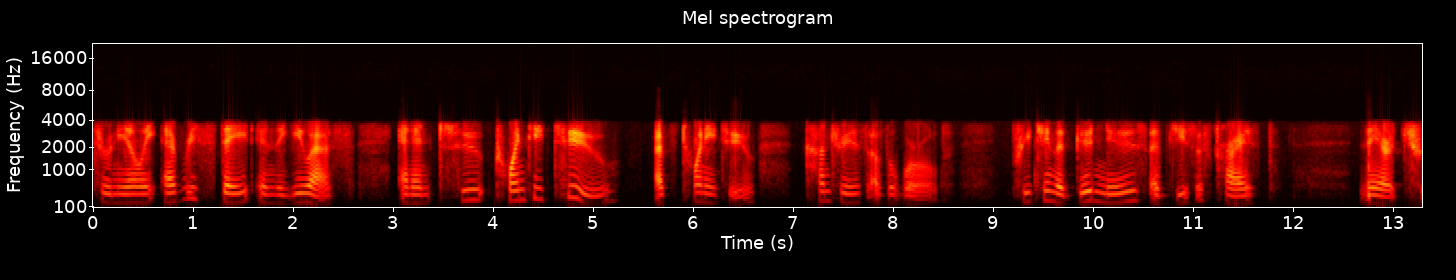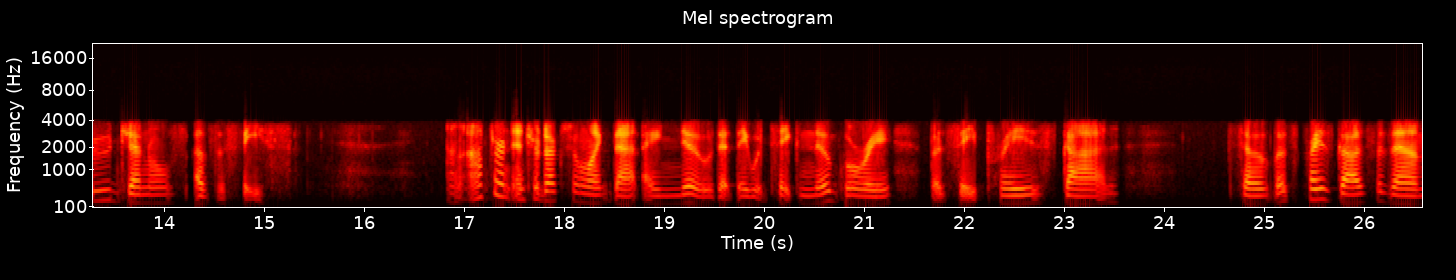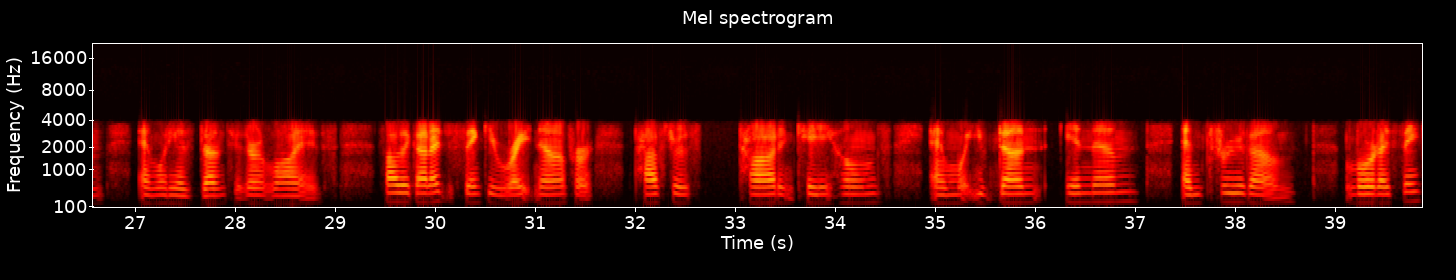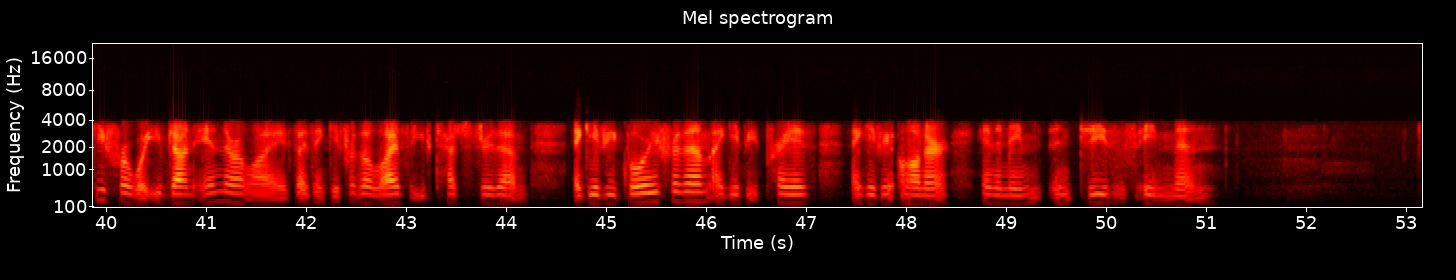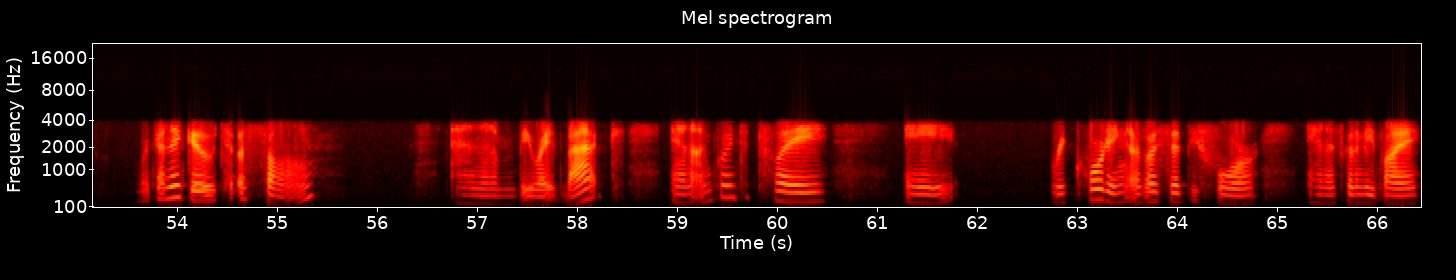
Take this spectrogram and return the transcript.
through nearly every state in the U.S. and in two, 22, that's 22, countries of the world, preaching the good news of Jesus Christ. They are true generals of the faith. And after an introduction like that, I know that they would take no glory but say, Praise God. So let's praise God for them and what He has done through their lives. Father God, I just thank you right now for Pastors Todd and Katie Holmes and what you've done in them and through them. Lord, I thank you for what you've done in their lives. I thank you for the lives that you've touched through them. I give you glory for them. I give you praise. I give you honor in the name in Jesus. Amen. We're going to go to a song and then I'm going to be right back and I'm going to play a recording, as I said before, and it's going to be by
